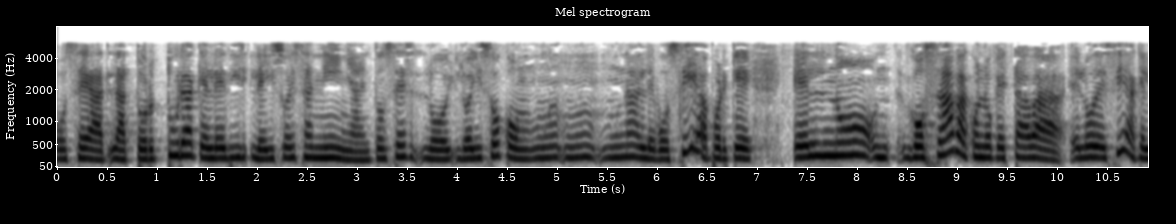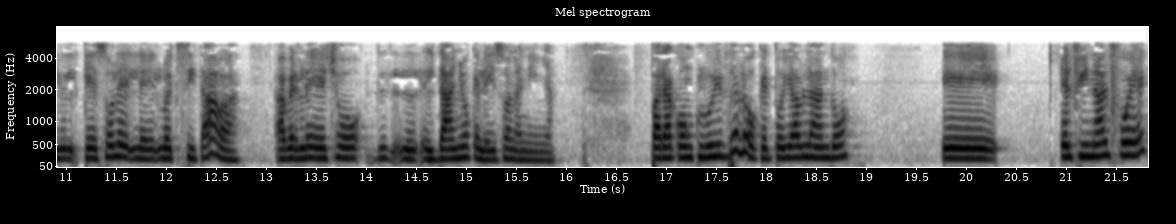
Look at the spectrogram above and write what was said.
o sea, la tortura que le, le hizo esa niña, entonces lo, hizo con una alevosía, porque él no gozaba con lo que estaba, él lo decía, que, eso le, lo excitaba, haberle hecho el, daño que le hizo a la niña. Para concluir de lo que estoy hablando, eh, el final fue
